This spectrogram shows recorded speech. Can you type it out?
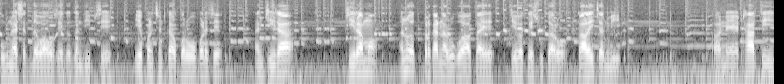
ફૂગનાશક દવાઓ છે, ગગનદીપ છે, એ પણ છંટકાવ કરવો પડે છે. અને જીરા, જીરામાં અનેક પ્રકારના રોગો આવતા હોય જેવા કે સુકારો, કાળી ચરમી અને ઠારથી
